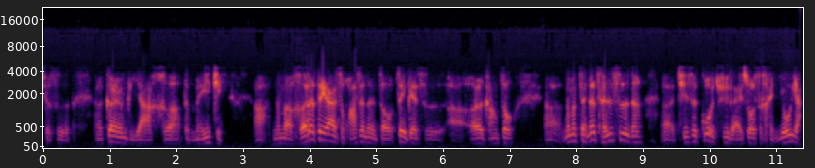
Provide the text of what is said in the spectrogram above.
就是呃哥伦比亚河的美景。啊，那么河的对岸是华盛顿州，这边是呃俄勒冈州，呃，那么整个城市呢，呃，其实过去来说是很优雅，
